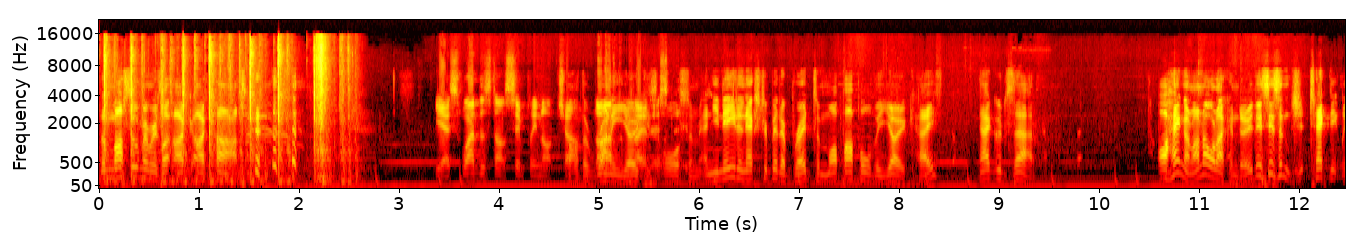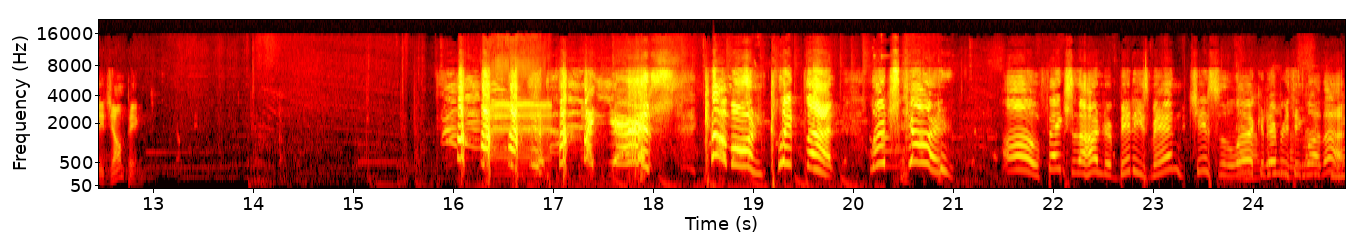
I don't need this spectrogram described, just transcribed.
the muscle memory is like, I, I can't. Yes, one does not simply not oh, jump. the runny have yolk is this. awesome. And you need an extra bit of bread to mop up all the yolk, hey? How good's that? Oh, hang on, I know what I can do. This isn't j- technically jumping. Uh, yes! Come on, clip that! Let's go! Oh, thanks for the 100 biddies, man. Cheers to the lurk and everything like that.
